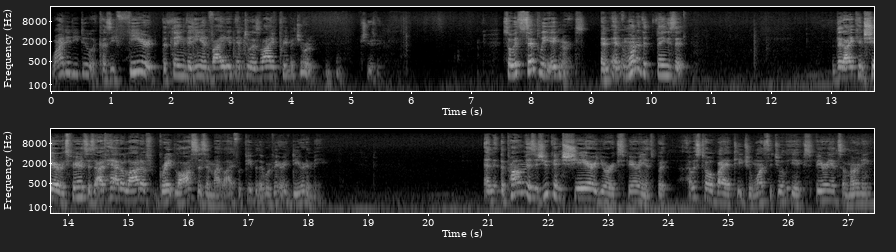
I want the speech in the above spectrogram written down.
Why did he do it? Because he feared the thing that he invited into his life prematurely. Excuse me. So it's simply ignorance. And, and one of the things that that I can share experiences, I've had a lot of great losses in my life with people that were very dear to me. And the problem is, is you can share your experience, but I was told by a teacher once that you'll either experience a learning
